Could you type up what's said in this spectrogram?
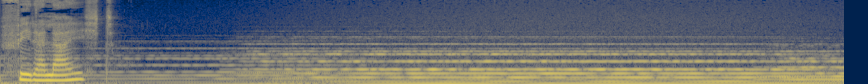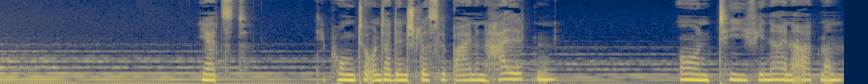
Federleicht. Jetzt die Punkte unter den Schlüsselbeinen halten und tief hineinatmen.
